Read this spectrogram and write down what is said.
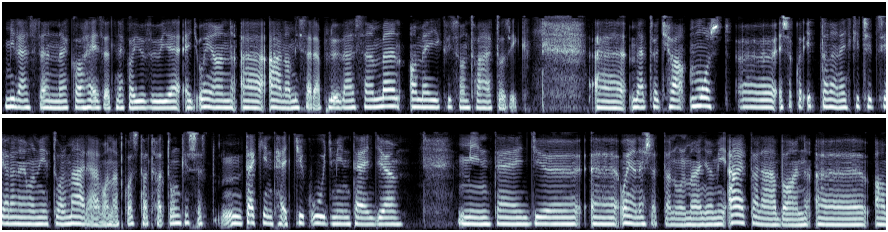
mi lesz ennek a helyzetnek a jövője egy olyan állami szereplővel szemben, amelyik viszont változik. Mert hogyha most, és akkor itt talán egy kicsit Sierra Leone-tól már elvonatkoztathatunk, és ezt tekinthetjük úgy, mint egy mint egy ö, ö, olyan esettanulmány, ami általában ö, a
